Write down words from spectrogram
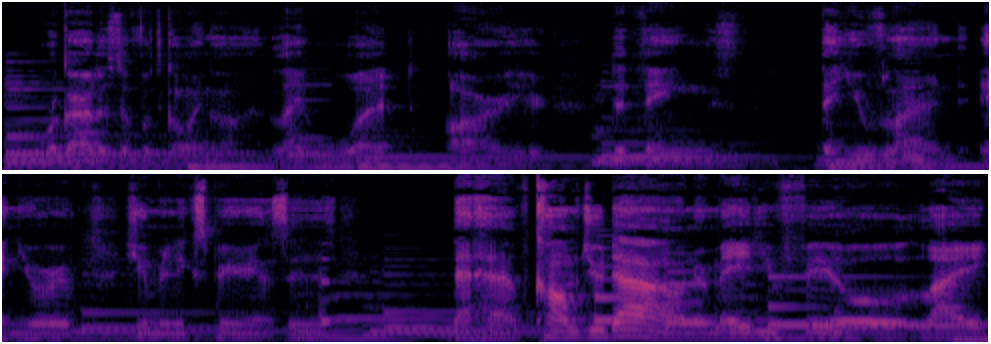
regardless of what's going on. Like what are the things that you've learned in your human experiences that have calmed you down or made you feel like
